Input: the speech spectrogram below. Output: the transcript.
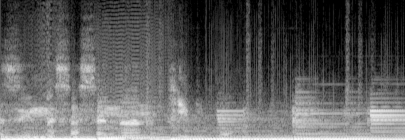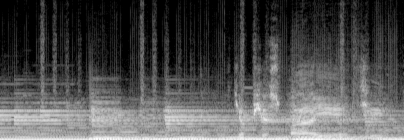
που βγάζει μέσα σε έναν κήπο. Κι όποιος πάει εκεί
